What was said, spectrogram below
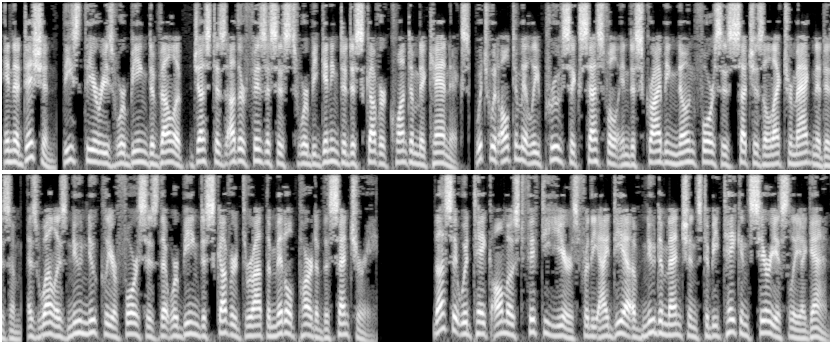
In addition, these theories were being developed just as other physicists were beginning to discover quantum mechanics, which would ultimately prove successful in describing known forces such as electromagnetism, as well as new nuclear forces that were being discovered throughout the middle part of the century. Thus it would take almost 50 years for the idea of new dimensions to be taken seriously again.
